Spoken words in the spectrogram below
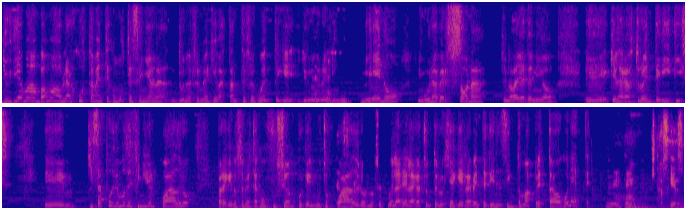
Y hoy día vamos a hablar justamente, como usted señala, de una enfermedad que es bastante frecuente, que yo creo que no hay ningún chileno, ninguna persona que no la haya tenido, eh, que es la gastroenteritis. Eh, quizás podríamos definir el cuadro para que no se preste confusión, porque hay muchos cuadros, ¿no es cierto?, del área de la gastroenterología que de repente tienen síntomas prestados con este. Así es.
